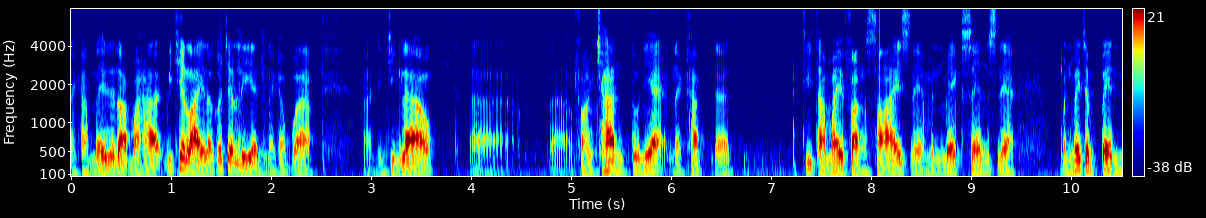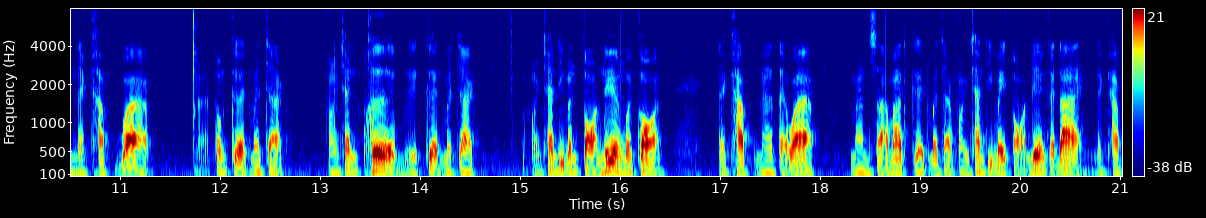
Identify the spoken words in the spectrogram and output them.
นะครับในระดับมหาวิทยาลัยเราก็จะเรียนนะครับว่าจริงๆแล้วฟังก์ชันตัวนี้นะครับ ที่ทำให้ฝั่ง size เนี่ยมัน make sense เนี่ยมันไม่จำเป็นนะครับว่าต้องเกิดมาจากฟังก์ชันเพิ่ม หรือเกิดมาจากฟังก์ชันที่มันต่อเนื่องมาก่อนนะครับนะแต่ว่ามันสามารถเกิดมาจากฟังก์ชันที่ไม่ต่อเนื่องก็ได้นะครับ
